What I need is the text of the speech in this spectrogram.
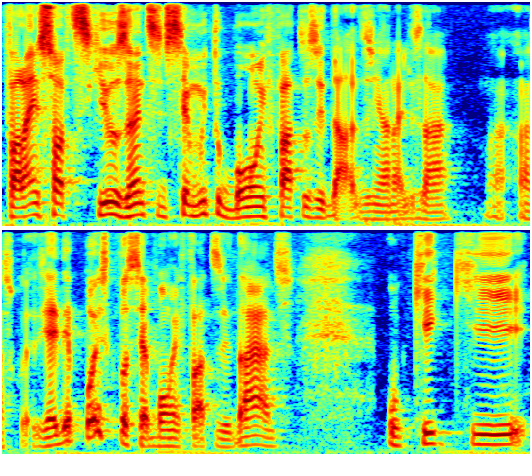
falar em soft skills antes de ser muito bom em fatos e dados, em analisar as coisas. E aí depois que você é bom em fatos e dados, o que que,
